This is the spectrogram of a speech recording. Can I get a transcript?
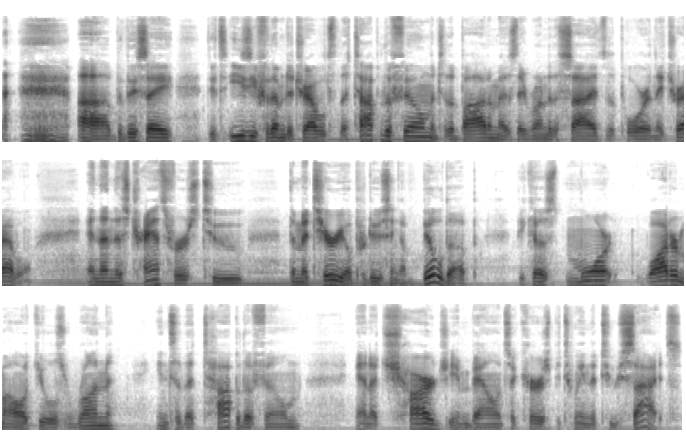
uh, but they say it's easy for them to travel to the top of the film and to the bottom as they run to the sides of the pore and they travel. And then this transfers to the material producing a buildup because more water molecules run into the top of the film and a charge imbalance occurs between the two sides.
